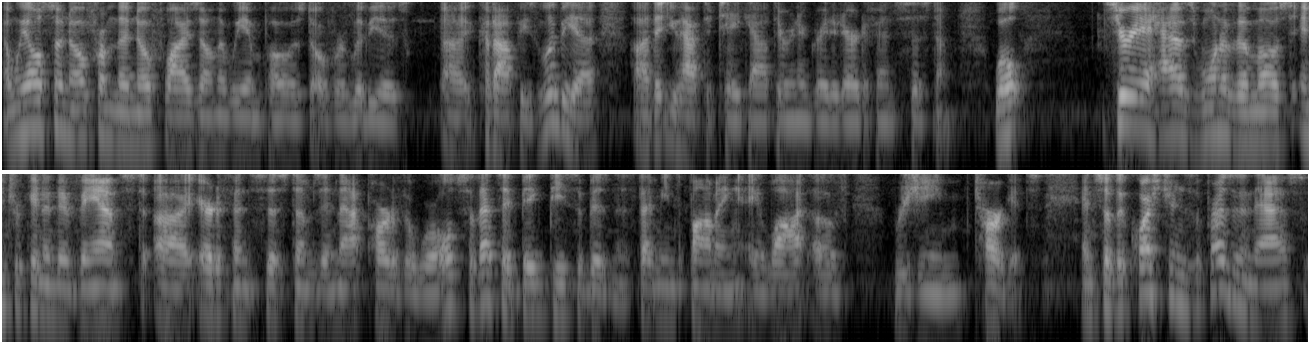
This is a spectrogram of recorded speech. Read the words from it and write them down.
And we also know from the no-fly zone that we imposed over Libya's uh, Gaddafi's Libya that you have to take out their integrated air defense system. Well, Syria has one of the most intricate and advanced uh, air defense systems in that part of the world, so that's a big piece of business. That means bombing a lot of regime targets. And so the questions the president has,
